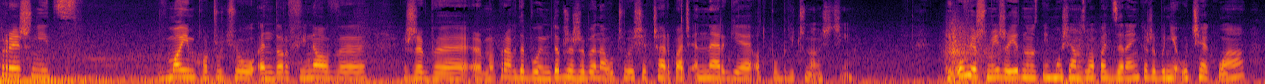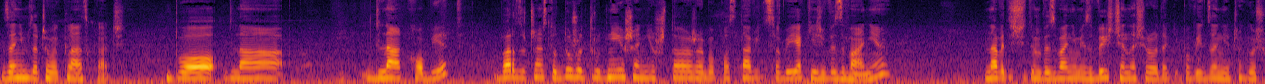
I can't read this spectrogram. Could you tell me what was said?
prysznic, w moim poczuciu endorfinowy, żeby naprawdę było im dobrze, żeby nauczyły się czerpać energię od publiczności. I uwierz mi, że jedną z nich musiałam złapać za rękę, żeby nie uciekła, zanim zaczęły klaskać. Bo dla, dla kobiet bardzo często dużo trudniejsze niż to, żeby postawić sobie jakieś wyzwanie, nawet jeśli tym wyzwaniem jest wyjście na środek i powiedzenie czegoś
